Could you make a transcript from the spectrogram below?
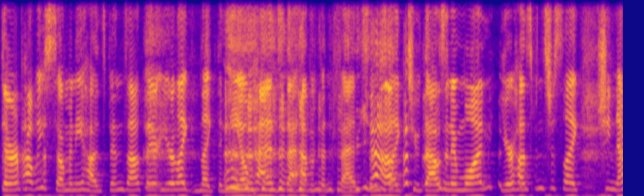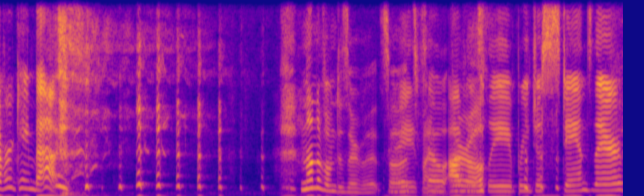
There are probably so many husbands out there. You're like like the Neopets that haven't been fed since Yeah. like 2001. Your husband's just like she never came back. None of them deserve it, so Right, it's fine. so They're all- obviously Brie just stands there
